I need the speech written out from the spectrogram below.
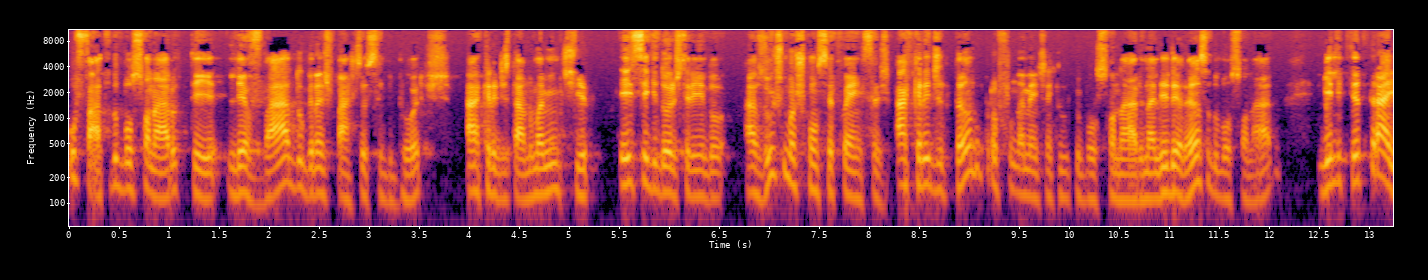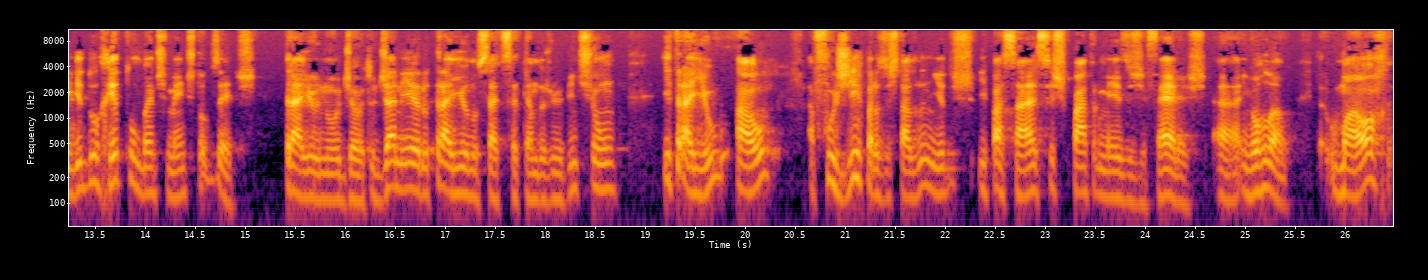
o fato do Bolsonaro ter levado grande parte dos seus seguidores a acreditar numa mentira. Esses seguidores terem ido as últimas consequências acreditando profundamente naquilo que o Bolsonaro, na liderança do Bolsonaro, e ele ter traído retumbantemente todos eles. Traiu no dia 8 de janeiro, traiu no 7 de setembro de 2021 e traiu ao fugir para os Estados Unidos e passar esses quatro meses de férias uh, em Orlando. O maior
